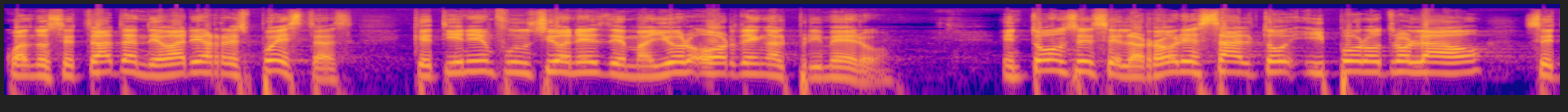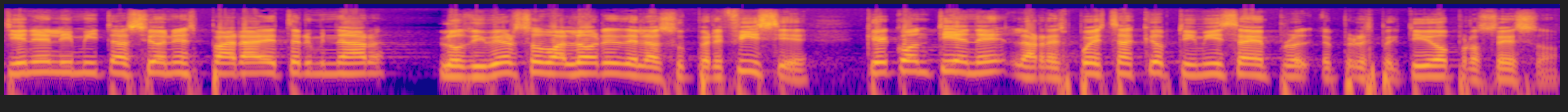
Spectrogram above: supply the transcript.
cuando se tratan de varias respuestas que tienen funciones de mayor orden al primero. Entonces el error es alto y por otro lado se tienen limitaciones para determinar los diversos valores de la superficie que contiene las respuestas que optimiza el, respectivo proceso.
